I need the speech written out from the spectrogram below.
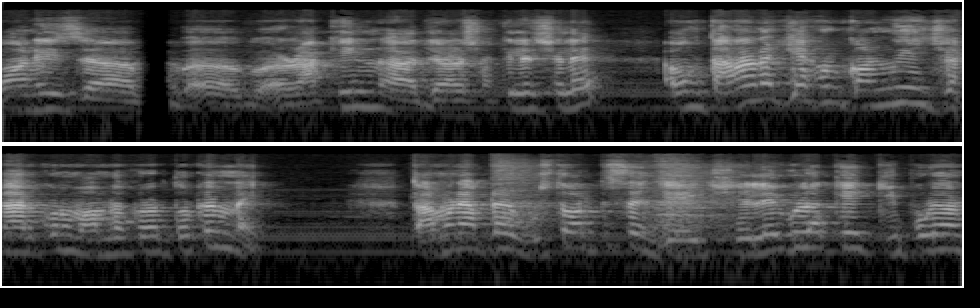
ওয়ান ইজ রাকিন যারা শাকিলের ছেলে, এবং তারা নাকি এখন কনভিন্স যে আর কোনো মামলা করার দরকার নাই। তার মানে আপনারা বুঝতে পারতেছেন যে এই ছেলেগুলাকে কি পরিমাণ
